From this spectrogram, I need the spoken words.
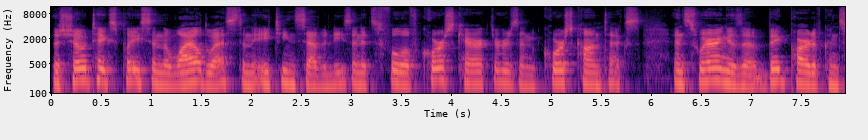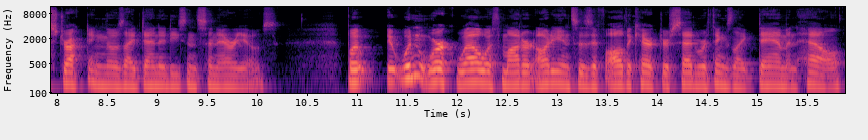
The show takes place in the Wild West in the 1870s, and it's full of coarse characters and coarse contexts, and swearing is a big part of constructing those identities and scenarios. But it wouldn't work well with modern audiences if all the characters said were things like damn and hell,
